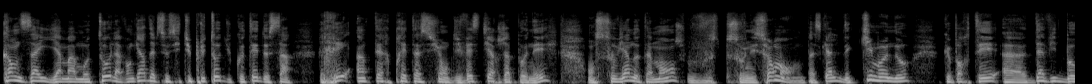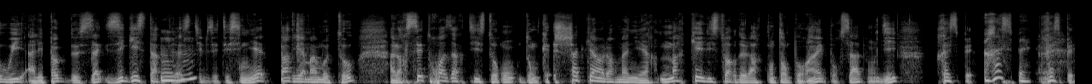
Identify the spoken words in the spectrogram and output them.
Kanzai Yamamoto, l'avant-garde, elle se situe plutôt du côté de sa réinterprétation du vestiaire japonais. On se souvient notamment, vous vous souvenez sûrement, Pascal, des kimonos que portait euh, David Bowie à l'époque de Ziggy Stardust. Mhm. Ils étaient signés par Yamamoto. Alors, ces trois artistes auront donc chacun à leur manière marqué l'histoire de l'art contemporain. Et pour ça, on dit respect. Respect. Respect.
